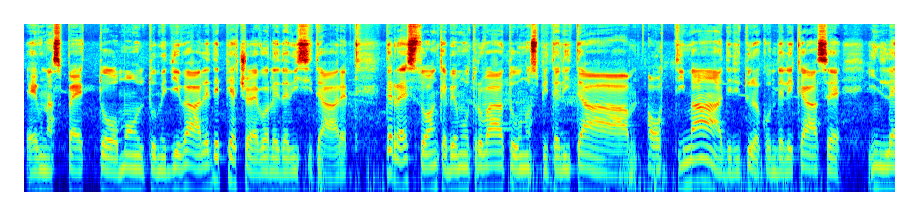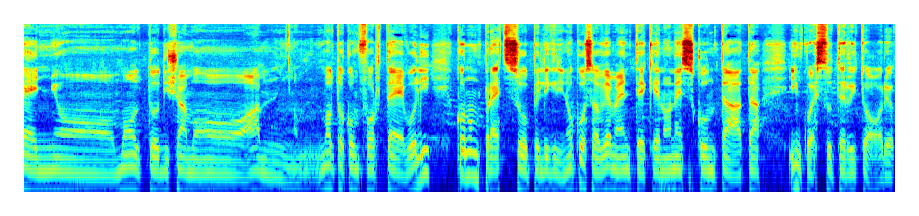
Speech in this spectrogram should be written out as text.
e un aspetto molto medievale ed è piacevole da visitare. Del resto anche abbiamo trovato un'ospitalità ottima, addirittura con delle case in legno molto, diciamo, molto confortevoli, con un prezzo pellegrino, cosa ovviamente che non è scontata in questo territorio.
